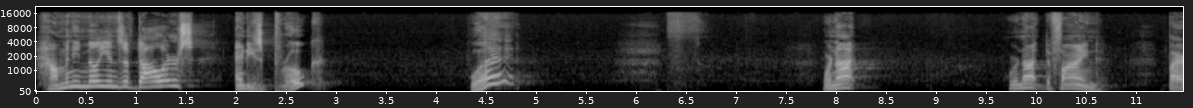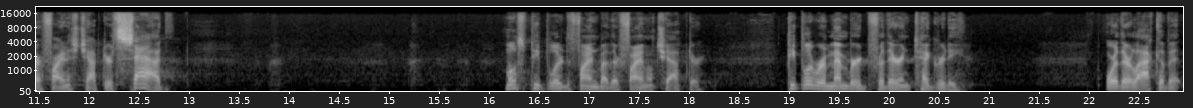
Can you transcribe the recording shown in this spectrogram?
how many millions of dollars and he's broke? What? We're not, we're not defined by our finest chapter. It's sad. Most people are defined by their final chapter. People are remembered for their integrity or their lack of it,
